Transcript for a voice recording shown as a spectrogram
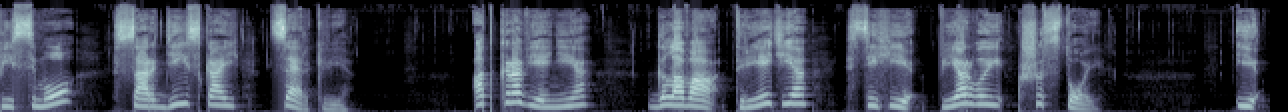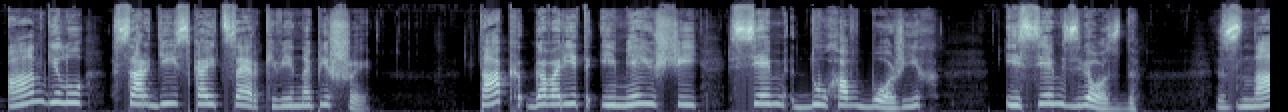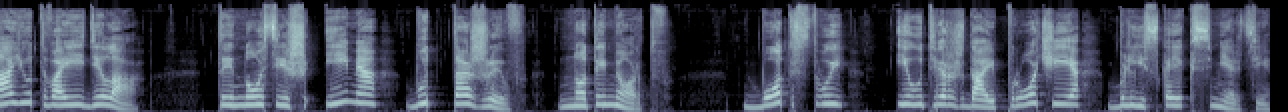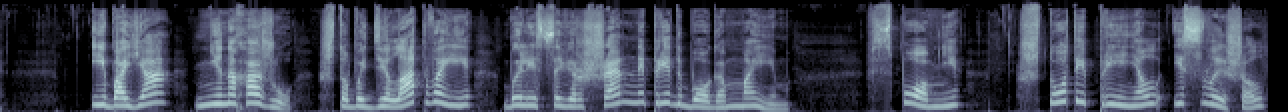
Письмо Сардийской церкви. Откровение, глава 3, стихи 1-6. И ангелу Сардийской церкви напиши. Так говорит имеющий семь духов Божьих и семь звезд. Знаю твои дела. Ты носишь имя, будто жив, но ты мертв. Бодрствуй и утверждай прочие, близкое к смерти. Ибо я не нахожу, чтобы дела твои были совершенны пред Богом моим. Вспомни, что ты принял и слышал,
